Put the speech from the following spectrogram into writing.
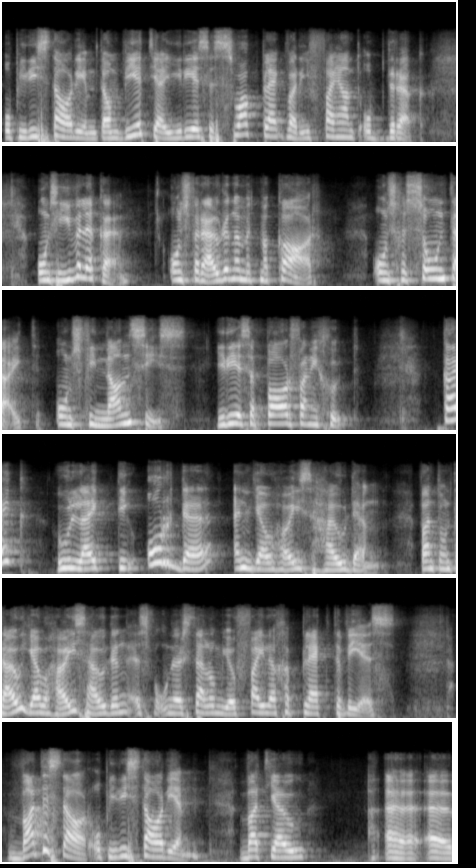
op hierdie stadium, dan weet jy hierdie is 'n swak plek waar die vyand opdruk. Ons huwelike, ons verhoudinge met mekaar, ons gesondheid, ons finansies, Hierdie is 'n paar van die goed. Kyk hoe lyk die orde in jou huishouding? Want onthou jou huishouding is veronderstel om jou veilige plek te wees. Wat is daar op hierdie stadium wat jou uh uh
